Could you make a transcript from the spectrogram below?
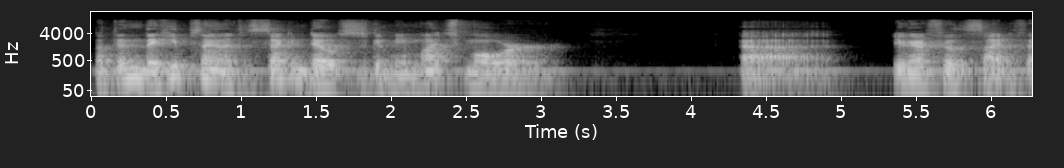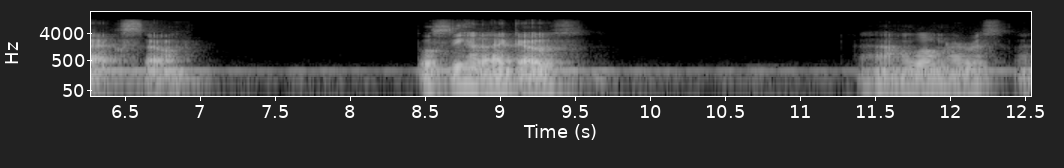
but then they keep saying that the second dose is going to be much more. Uh, you're going to feel the side effects, so we'll see how that goes. Uh, I'm a little nervous, but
